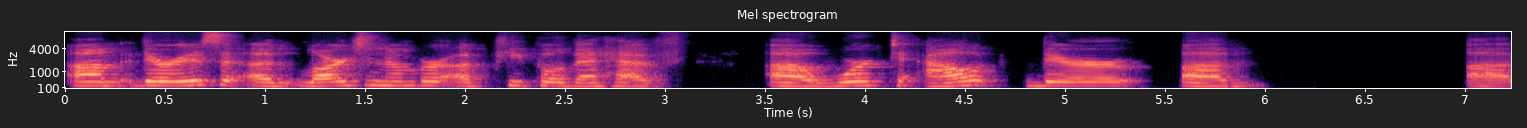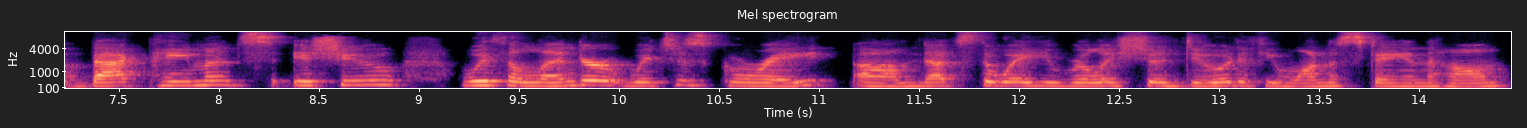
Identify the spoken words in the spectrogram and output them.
Um, there is a large number of people that have uh, worked out their um, uh, back payments issue with a lender, which is great. Um, that's the way you really should do it if you want to stay in the home.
